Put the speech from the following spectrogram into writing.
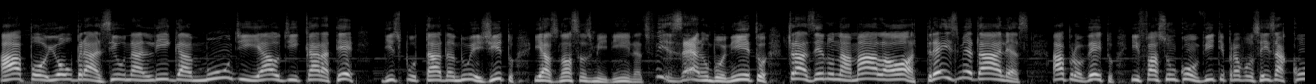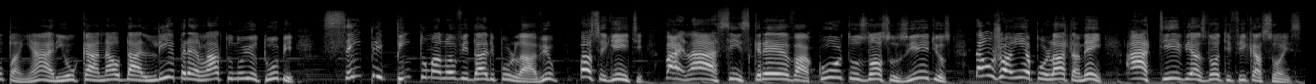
apoiou o Brasil na Liga Mundial de Karatê, disputada no Egito, e as nossas meninas fizeram bonito, trazendo na mala, ó, três medalhas. Aproveito e faço um convite para vocês acompanharem o canal da Librelato no YouTube. Sempre pinta uma novidade por lá, viu? Faz o seguinte, vai lá, se inscreva, curta os nossos vídeos, dá um joinha por lá também, ative as notificações.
